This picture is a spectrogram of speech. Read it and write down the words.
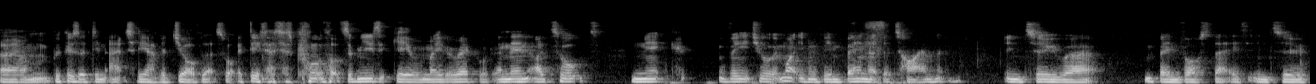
um, because I didn't actually have a job, that's what I did. I just bought lots of music gear and made a record. And then I talked Nick Veitch, or it might even have been Ben at the time, into uh, Ben Vost, that is, into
